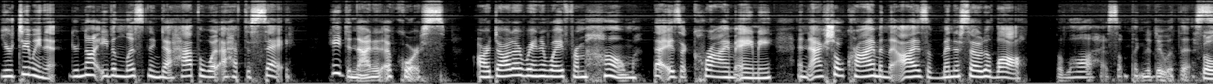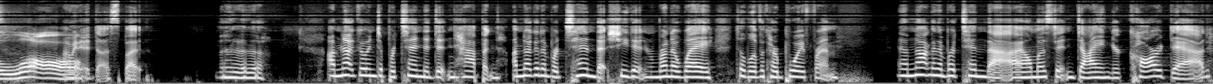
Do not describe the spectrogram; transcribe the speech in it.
you're doing it. You're not even listening to half of what I have to say. He denied it, of course. Our daughter ran away from home. That is a crime, Amy. An actual crime in the eyes of Minnesota law. The law has something to do with this. The law. I mean, it does, but. I'm not going to pretend it didn't happen. I'm not going to pretend that she didn't run away to live with her boyfriend. And I'm not going to pretend that I almost didn't die in your car, Dad.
